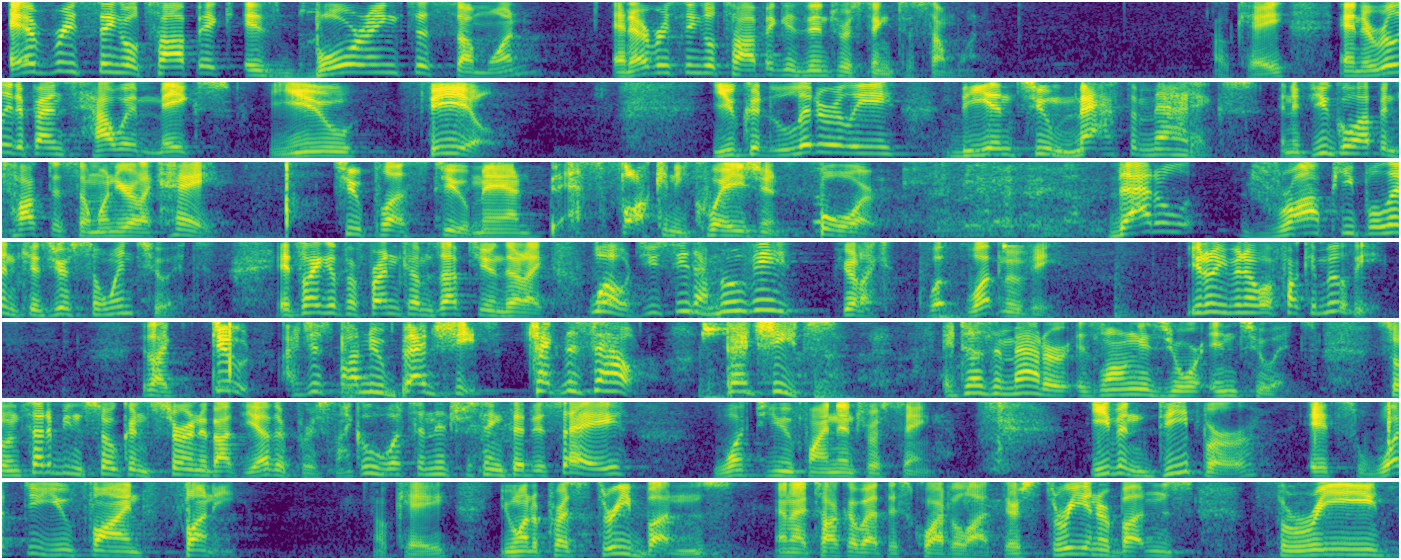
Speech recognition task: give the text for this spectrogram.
Every single topic is boring to someone, and every single topic is interesting to someone. Okay? And it really depends how it makes you feel. You could literally be into mathematics. And if you go up and talk to someone, you're like, hey, two plus two, man, best fucking equation, four. That'll draw people in because you're so into it. It's like if a friend comes up to you and they're like, whoa, do you see that movie? You're like, what, what movie? You don't even know what fucking movie. You're like, dude, I just bought new bed sheets. Check this out. Bed sheets. It doesn't matter as long as you're into it. So instead of being so concerned about the other person, like, oh, what's an interesting thing to say? What do you find interesting? Even deeper, it's what do you find funny? Okay? You want to press three buttons, and I talk about this quite a lot. There's three inner buttons, three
